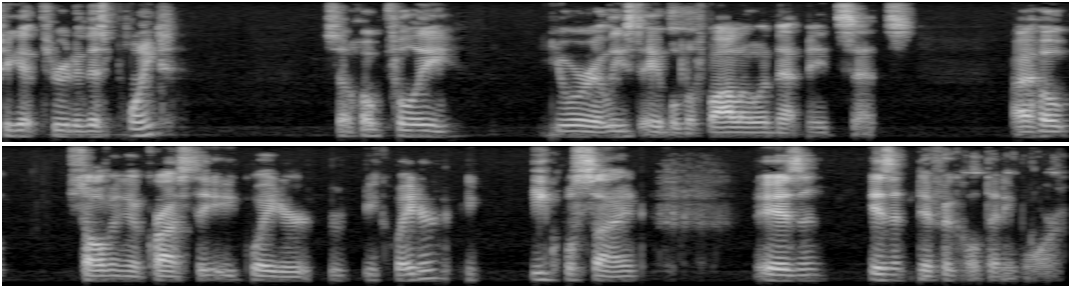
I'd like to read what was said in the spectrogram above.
to get through to this point. So hopefully you were at least able to follow and that made sense. I hope solving across the equator equator e equal sign isn't isn't difficult anymore.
